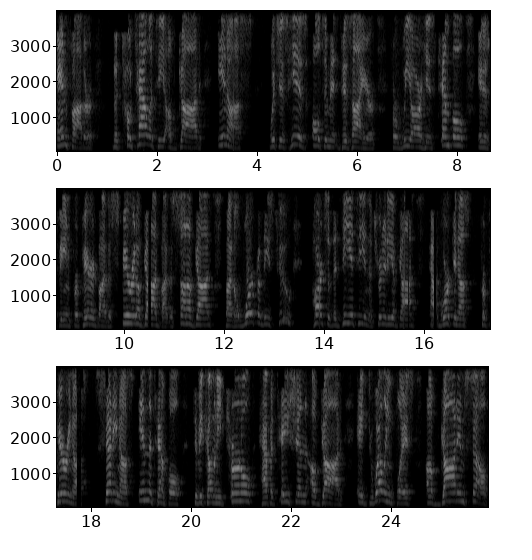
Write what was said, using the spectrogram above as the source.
and father, the totality of God in us, which is his ultimate desire. For we are his temple. It is being prepared by the Spirit of God, by the Son of God, by the work of these two parts of the deity and the Trinity of God at work in us, preparing us, setting us in the temple to become an eternal habitation of God, a dwelling place of God himself,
